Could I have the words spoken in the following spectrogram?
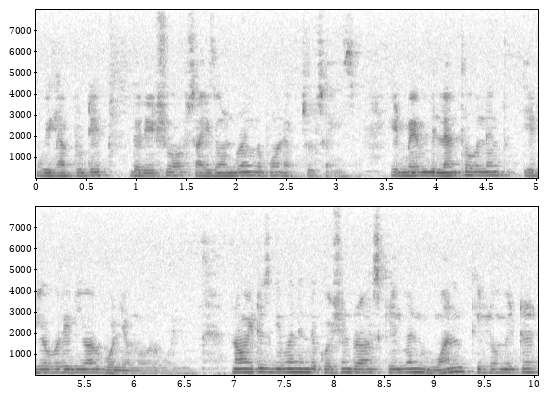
we have to take the ratio of size on drawing upon actual size. It may be the length over length area over area or volume over volume. Now it is given in the question draw scale when 1 kilometer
